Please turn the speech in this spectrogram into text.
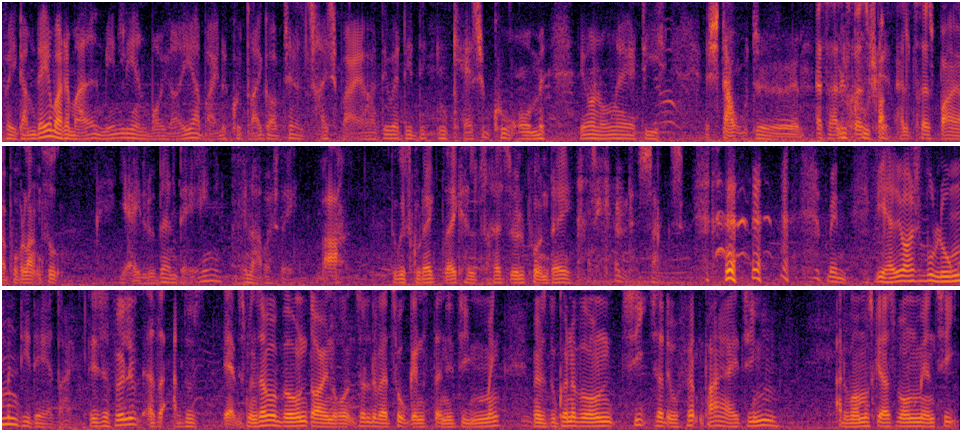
For i gamle dage var det meget almindeligt, at en bryggeriarbejder kunne drikke op til 50 bajer. Det var det, en kasse kunne rumme. Det var nogle af de stavt øh, Altså 50, ølkuske. 50 bajer på hvor lang tid? Ja, i løbet af en dag, ikke? En arbejdsdag. Hvad? Du kan sgu da ikke drikke 50 øl på en dag. Det kan du da sagtens. Men vi havde jo også volumen, de der drenge. Det er selvfølgelig, altså, du, ja, hvis man så var vågen døgnet rundt, så ville det være to genstande i timen, ikke? Men hvis du kun er vågen 10, så er det jo fem bajer i timen. Ej, du var måske også vågen mere end 10.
